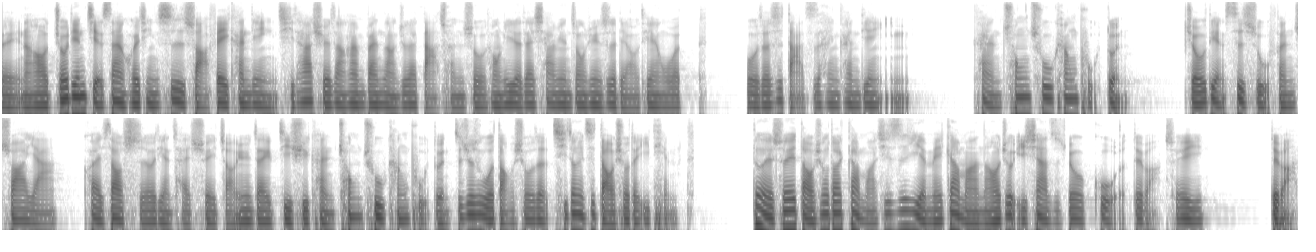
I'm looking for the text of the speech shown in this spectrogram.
对，然后九点解散回寝室耍废看电影，其他学长和班长就在打传说，同梯的在下面中训室聊天，我我则是打字和看电影，看冲出康普顿。九点四十五分刷牙，快到十二点才睡着，因为在继续看冲出康普顿，这就是我倒休的其中一次倒休的一天。对，所以倒休都在干嘛？其实也没干嘛，然后就一下子就过了，对吧？所以，对吧？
